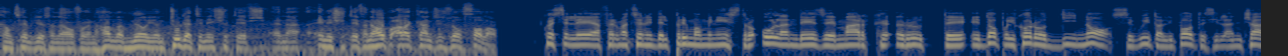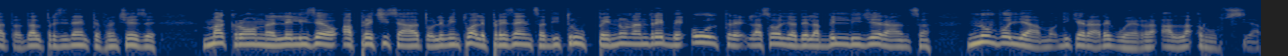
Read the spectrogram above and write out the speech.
contribute an over 100 million to that initiatives and, initiative, and I hope other countries will follow. Queste le affermazioni del primo ministro olandese Mark Rutte e dopo il coro di no seguito all'ipotesi lanciata dal presidente francese Macron, l'Eliseo ha precisato l'eventuale presenza di truppe non andrebbe oltre la soglia della belligeranza. Non vogliamo dichiarare guerra alla Russia.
